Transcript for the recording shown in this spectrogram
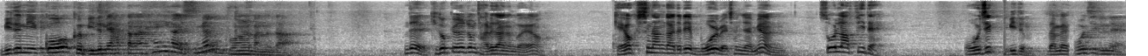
믿음이 있고 그 믿음에 합당한 행위가 있으면 구원을 받는다. 근데 기독교는 좀 다르다는 거예요. 개혁 신앙가들이 뭘 외쳤냐면 솔라 피데 오직 믿음 그다음에 오직 은혜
